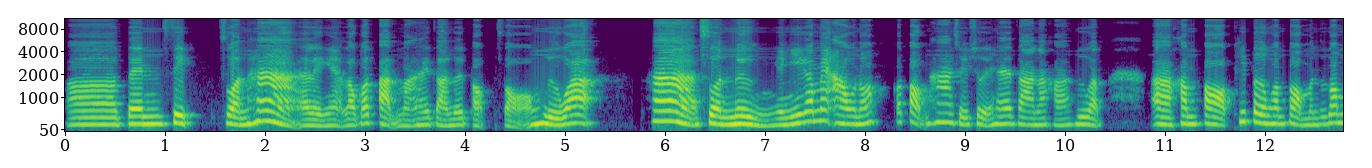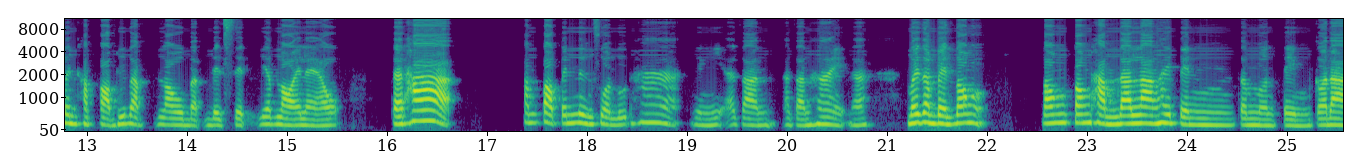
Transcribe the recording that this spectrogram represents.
เอ่อเป็นสิบส่วนห้าอะไรเงี้ย เราก็ตัดมาให้อาจารย์ด้วยตอบสองหรือว่าห้าส่วนหนึ่งอย่างนี้ก็ไม่เอาเนาะก็ตอบห้าเฉยๆให้อาจารย์นะคะ คือแบบอ่าคำตอบที่เติมคำตอบมันจะต้องเป็นคำตอบที่แบบเราแบบเบ็ดเสร็จเรียบร้อยแล้ว แต่ถ้าคำตอบเป็นหนึ่งส่วนรูทห้าอย่างนี้อาจารย์อาจารย์ให้นะ ไม่จำเป็นต้อง ต้องต้องทำด้านล่างให้เป็นจำนวนเต็มก็ได้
